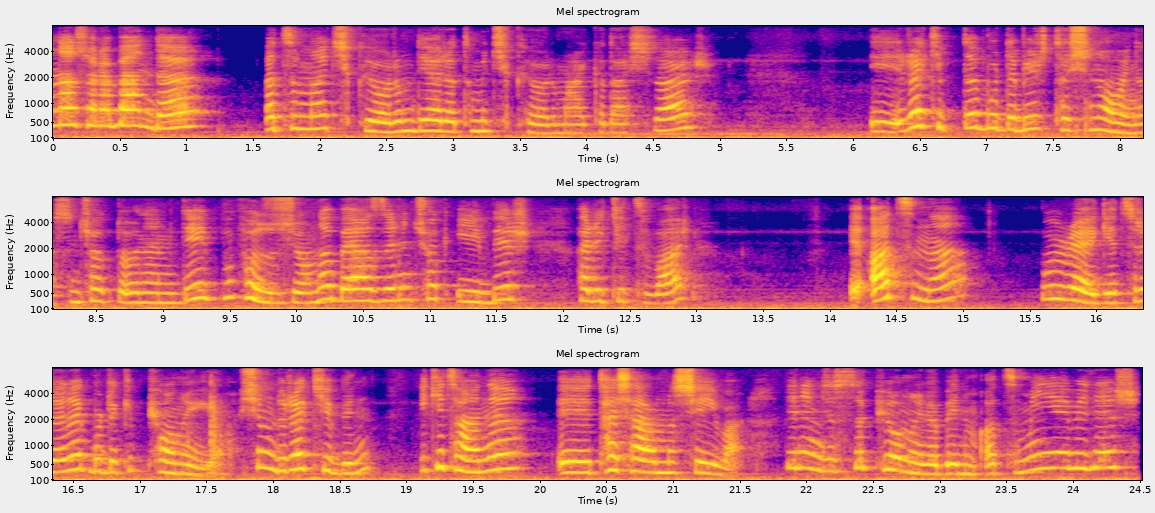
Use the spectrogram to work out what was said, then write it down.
Ondan sonra ben de atımı çıkıyorum. Diğer atımı çıkıyorum arkadaşlar. E, rakip de burada bir taşını oynasın. Çok da önemli değil. Bu pozisyonda beyazların çok iyi bir hareketi var. E, atını buraya getirerek buradaki piyonu yiyor. Şimdi rakibin iki tane e, taş alma şeyi var. Birincisi piyonuyla benim atımı yiyebilir.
